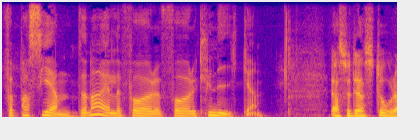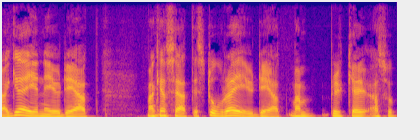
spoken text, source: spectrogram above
för patienterna eller för, för kliniken? Alltså den stora grejen är ju det att man kan säga att det stora är ju det att man brukar, alltså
